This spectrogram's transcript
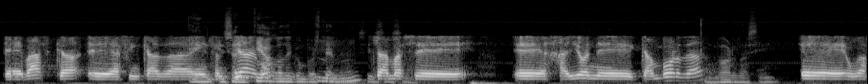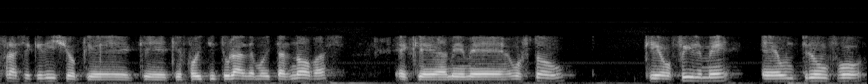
eh, vasca eh, afincada en, en Santiago, Santiago de Compostela uh -huh. sí, chamase sí, sí. Eh, Jaione Camborda Camborda, sí eh, unha frase que dixo que, que, que foi titular de moitas novas e que a mí me gustou que o filme é un triunfo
